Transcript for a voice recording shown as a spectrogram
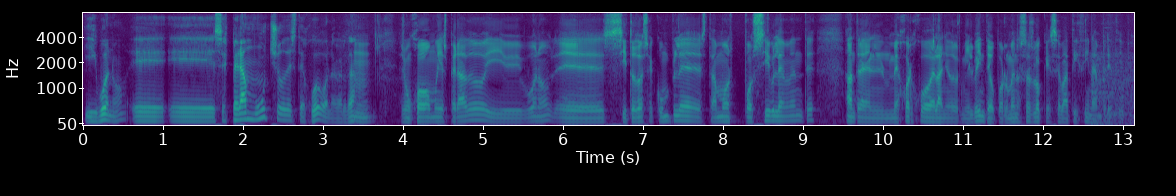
y bueno, eh, eh, se espera mucho de este juego, la verdad. Mm. Es un juego muy esperado y bueno, si todo se cumple, estamos posiblemente ante el mejor juego del año 2020, o por lo menos es lo que se vaticina en principio.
